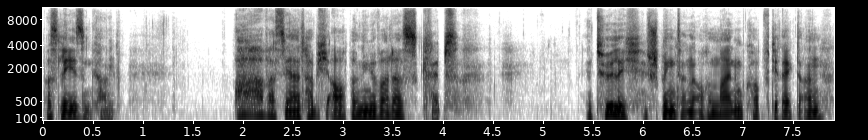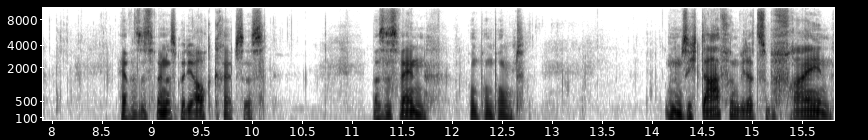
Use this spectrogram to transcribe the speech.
was lesen kann. Ah, was er hat, habe ich auch. Bei mir war das Krebs. Natürlich springt dann auch in meinem Kopf direkt an, ja, was ist, wenn das bei dir auch Krebs ist? Was ist, wenn? Punkt, Punkt, Punkt. Und um sich davon wieder zu befreien,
